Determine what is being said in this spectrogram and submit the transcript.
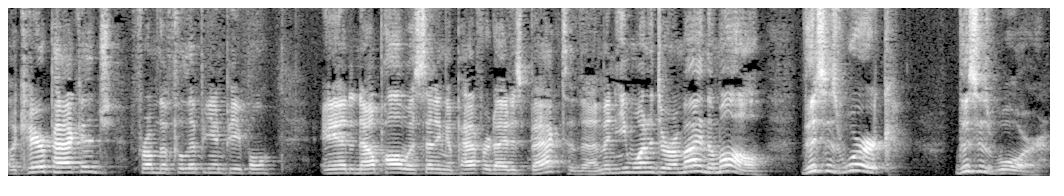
a care package from the Philippian people, and now Paul was sending Epaphroditus back to them, and he wanted to remind them all this is work, this is war,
